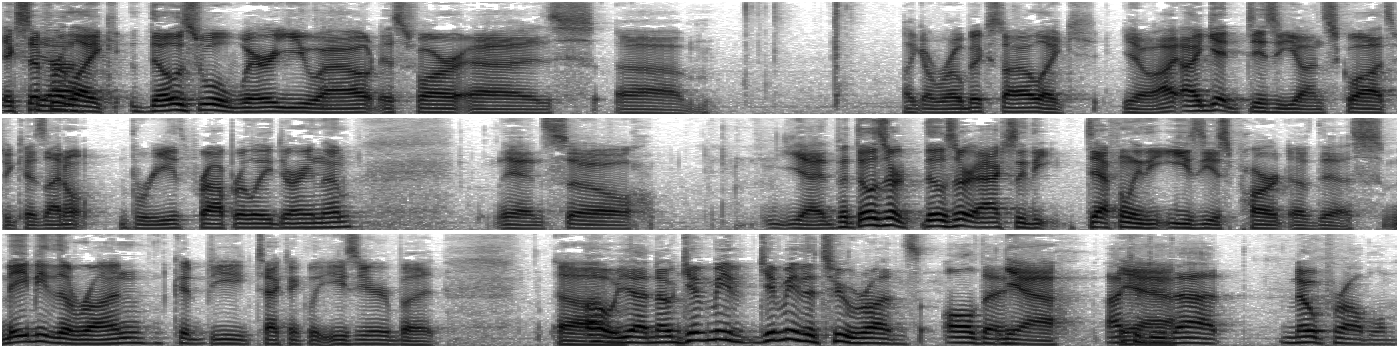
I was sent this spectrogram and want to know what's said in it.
except yeah. for like those will wear you out as far as um, like aerobic style. Like, you know, I, I get dizzy on squats because I don't breathe properly during them. And so yeah, but those are those are actually the definitely the easiest part of this. Maybe the run could be technically easier, but um, oh yeah, no, give me give me the two runs all day. Yeah, I yeah. could do that, no problem.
